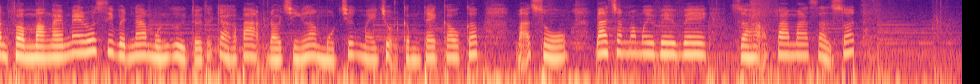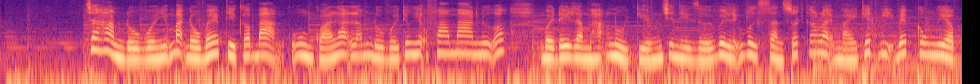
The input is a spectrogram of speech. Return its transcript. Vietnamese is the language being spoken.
Sản phẩm mà ngày hôm nay Rossi Việt Nam muốn gửi tới tất cả các bạn đó chính là một chiếc máy trộn cầm tay cao cấp mã số 350VV do hãng Pharma sản xuất. Chắc hẳn đối với những bạn đầu bếp thì các bạn cũng không quá lạ lẫm đối với thương hiệu Pharma nữa bởi đây là một hãng nổi tiếng trên thế giới về lĩnh vực sản xuất các loại máy thiết bị bếp công nghiệp.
